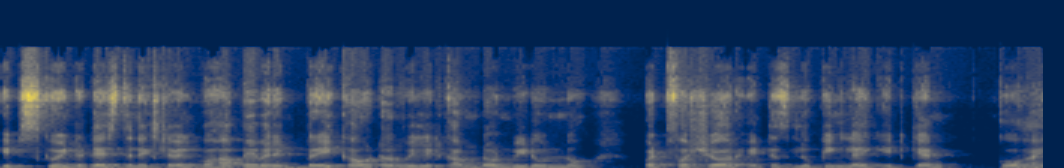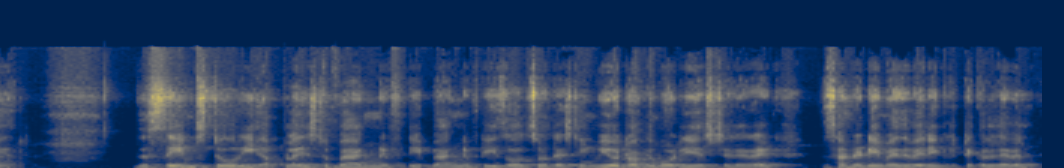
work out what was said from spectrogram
it's going to test the next level. Wahape, will it break out or will it come down? We don't know. But for sure, it is looking like it can go higher. The same story applies to Bank Nifty. Bank Nifty is also testing. We were talking about yesterday, right? This 100 EMA is a very critical level.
